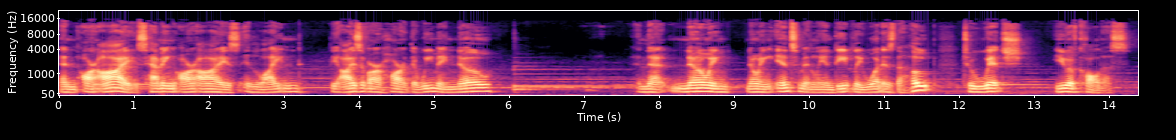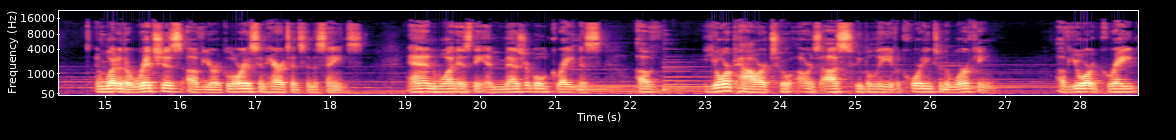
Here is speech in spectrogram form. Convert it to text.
And our eyes, having our eyes enlightened, the eyes of our heart, that we may know, and that knowing, knowing intimately and deeply what is the hope to which you have called us, and what are the riches of your glorious inheritance in the saints, and what is the immeasurable greatness of your power towards us who believe, according to the working of your great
